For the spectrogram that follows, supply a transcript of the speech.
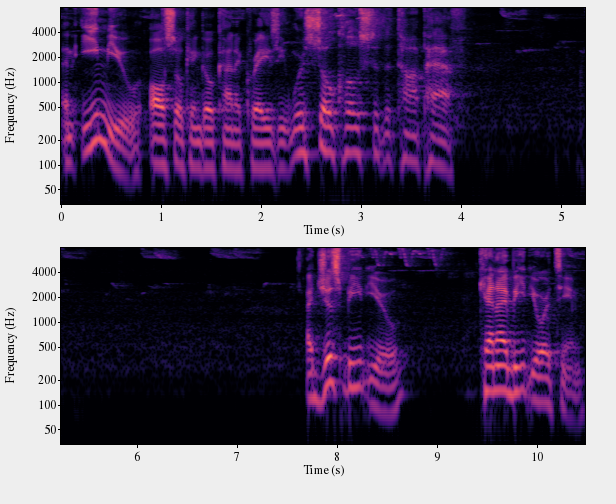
an emu also can go kind of crazy. We're so close to the top half. I just beat you. Can I beat your team?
